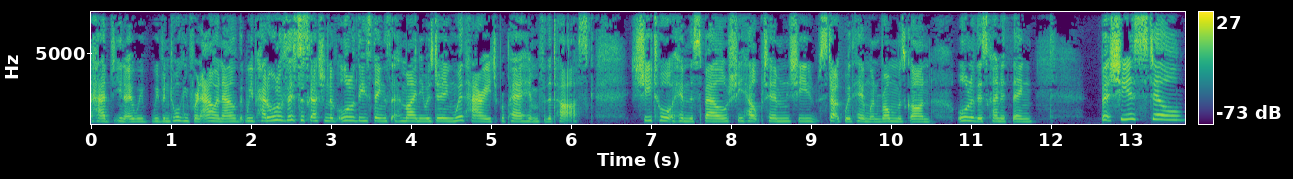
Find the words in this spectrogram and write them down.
had you know we've we've been talking for an hour now that we've had all of this discussion of all of these things that Hermione was doing with Harry to prepare him for the task. She taught him the spell, she helped him, she stuck with him when Ron was gone, all of this kind of thing. But she is still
